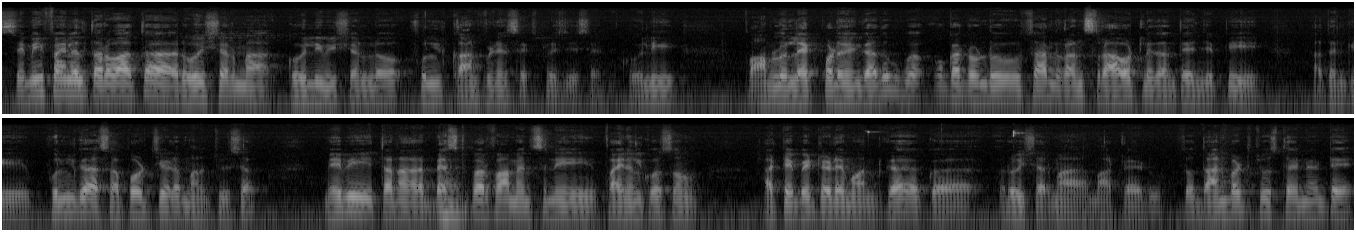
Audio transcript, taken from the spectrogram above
సెమీఫైనల్ తర్వాత రోహిత్ శర్మ కోహ్లీ విషయంలో ఫుల్ కాన్ఫిడెన్స్ ఎక్స్ప్రెస్ చేశాడు. కోహ్లీ ఫామ్లో లేకపోవడమే కాదు ఒక- రెండు సార్లు రన్స్ రావట్లేదు అంతే అని చెప్పి అతనికి ఫుల్గా సపోర్ట్ చేయడం మనం చూసాం. మేబీ తన బెస్ట్ పర్ఫార్మెన్స్ని ఫైనల్ కోసం అట్టే పెట్టాడేమో అనగా ఒక రోహిత్ శర్మ మాట్లాడాడు. సో దాన్ని బట్టి చూస్తే ఏంటంటే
